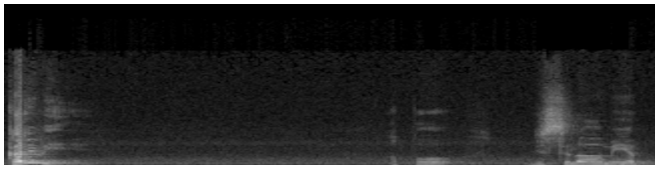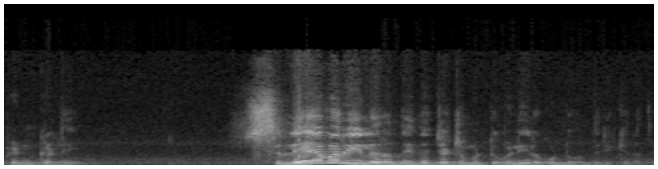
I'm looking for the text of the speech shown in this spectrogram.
கருவி. அப்போது இஸ்லாமிய பெண்களை ஸ்லேவரியிலிருந்து இந்த ஜட்ஜ்மெண்ட்டு வெளியில் கொண்டு வந்திருக்கிறது.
